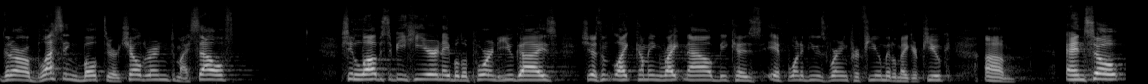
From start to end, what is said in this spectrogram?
that are a blessing both to her children, to myself. She loves to be here and able to pour into you guys. She doesn't like coming right now because if one of you is wearing perfume, it'll make her puke. Um, and so,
